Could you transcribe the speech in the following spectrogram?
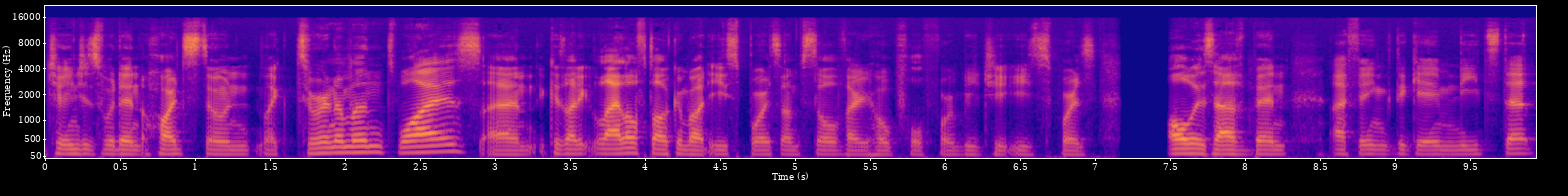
changes within Hearthstone, like tournament wise, and because I, I love talking about esports, I'm still very hopeful for BG esports. Always have been. I think the game needs that.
